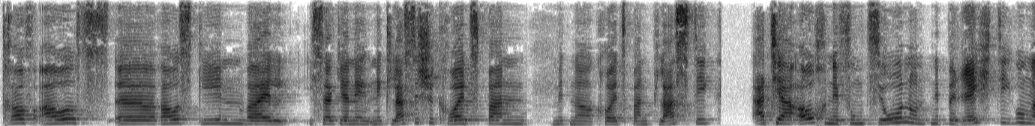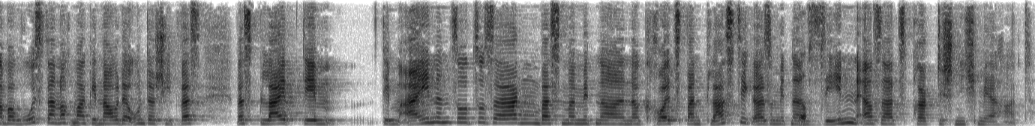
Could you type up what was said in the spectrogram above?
drauf aus, äh, rausgehen, weil ich sage ja, eine, eine klassische Kreuzband mit einer Kreuzbandplastik hat ja auch eine Funktion und eine Berechtigung, aber wo ist da nochmal mhm. genau der Unterschied? Was, was bleibt dem, dem einen sozusagen, was man mit einer, einer Kreuzbandplastik, also mit einer ja. Sehnenersatz praktisch nicht mehr hat?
